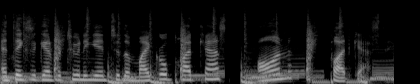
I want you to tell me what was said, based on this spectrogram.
And thanks again for tuning in to the Micro Podcast on podcasting.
